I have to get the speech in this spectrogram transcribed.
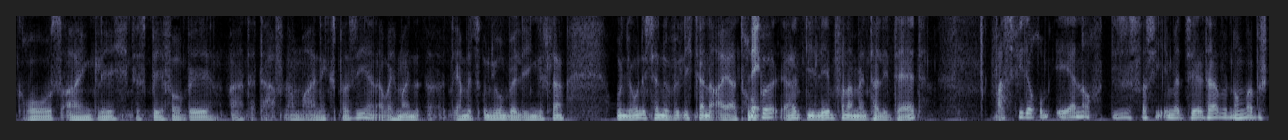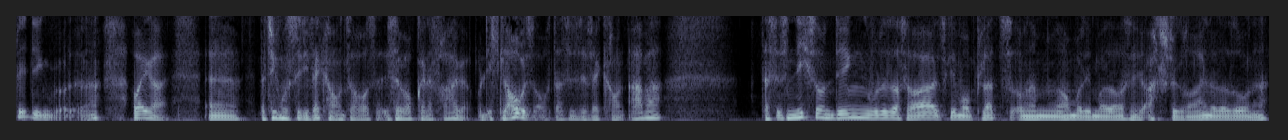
groß eigentlich des BVB. Ah, da darf normal nichts passieren. Aber ich meine, die haben jetzt Union Berlin geschlagen. Union ist ja nur wirklich keine Eiertruppe. Ja, die leben von der Mentalität. Was wiederum eher noch dieses, was ich eben erzählt habe, nochmal bestätigen würde. Ne? Aber egal. Äh, natürlich musst du die weghauen zu Hause. Ist ja überhaupt keine Frage. Und ich glaube es auch, dass sie sie weghauen. Aber das ist nicht so ein Ding, wo du sagst, ah, jetzt gehen wir auf Platz und dann hauen wir dem mal nicht, acht Stück rein oder so. Ne?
